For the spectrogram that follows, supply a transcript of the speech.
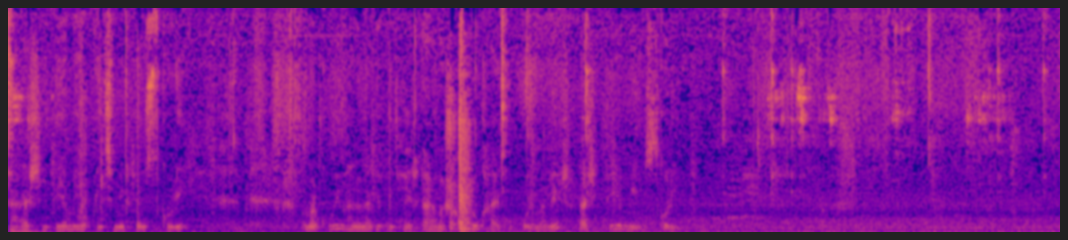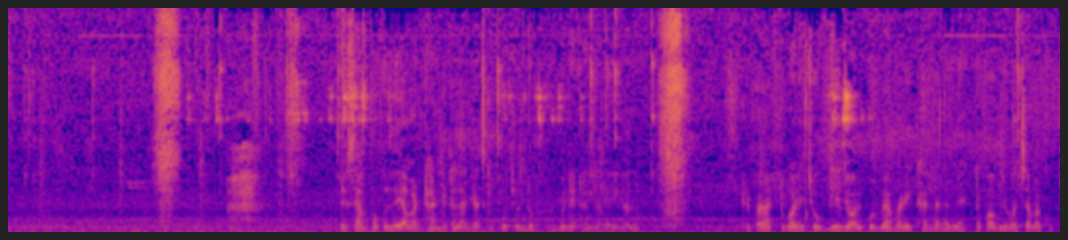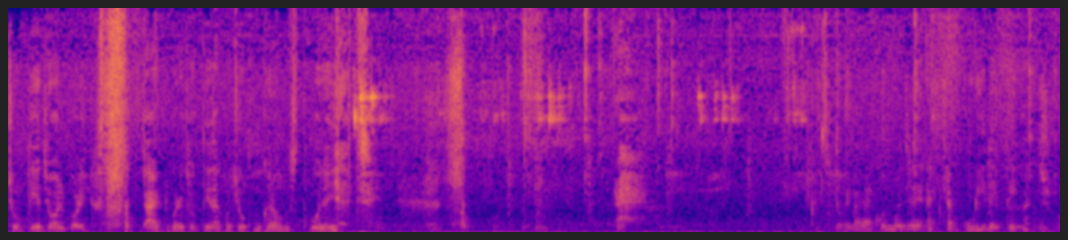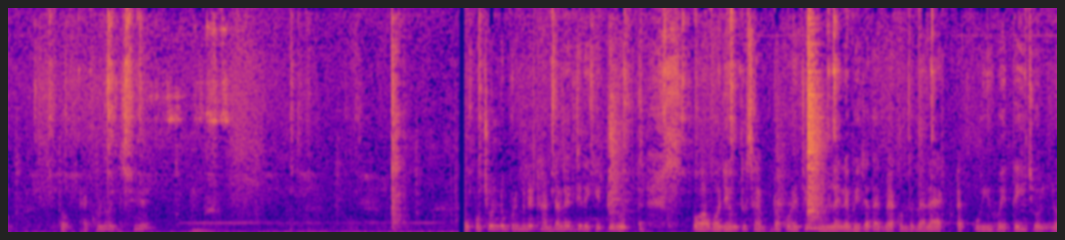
সারা শীতে আমি পিচ মিল্ক ইউজ করি। আমার খুবই ভালো লাগে পিচ মিল্কটা আর আমার শুধু খায় খুব পরিমাণে। সারা শীতেই আমি ইউজ করি। শ্যাম্পু করলেই আমার ঠান্ডাটা লাগে। আজকে প্রচণ্ড পরিমাণে ঠান্ডা লেগে গেল। এরপর একটু পরে চোখ দিয়ে জল পড়বে। আমার এই ঠান্ডা লাগলে একটা প্রবলেম হচ্ছে, আমার খুব চোখ দিয়ে জল পড়ে। আর একটু পরে চোখ দিয়ে দেখো, চোখ মুখের অবস্থা বোঝাই যাচ্ছে। তো এবার এখন বাজে একটা কুড়ি, দেখতেই পাচ্ছ? তো এখন হচ্ছে প্রচণ্ড পরিমাণে ঠান্ডা লাগছে দেখি একটু রোদটা আবার যেহেতু শ্যাম্পুটা করেছি, চুল নাইলে ভেজা থাকবে। এখন তো বেলা একটা কুড়ি হইতেই চলল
